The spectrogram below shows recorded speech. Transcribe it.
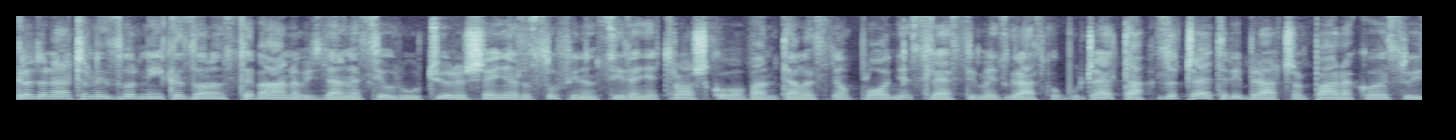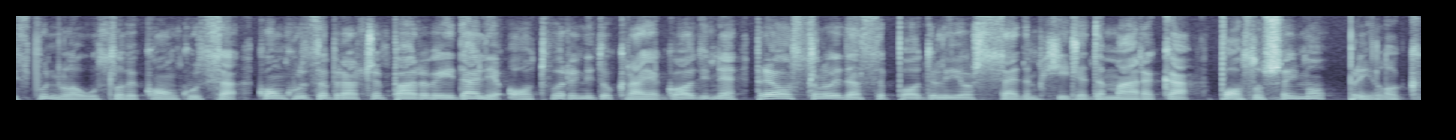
Gradonačelnik zvornika Zoran Stevanović danas je uručio rešenja za sufinansiranje troškova van telesne oplodnje sredstvima iz gradskog budžeta za četiri bračna para koja su ispunila uslove konkursa. Konkurs za bračne parove i dalje otvoren i do kraja godine, preostalo je da se podeli još 7000 maraka. Poslušajmo prilog.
